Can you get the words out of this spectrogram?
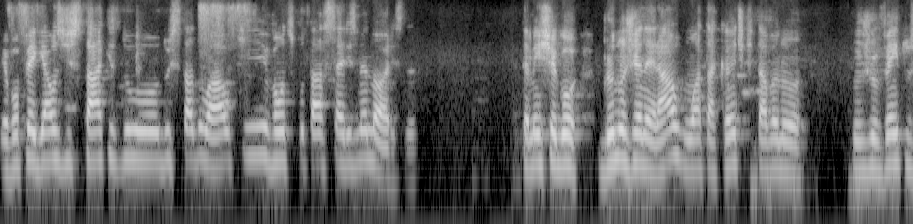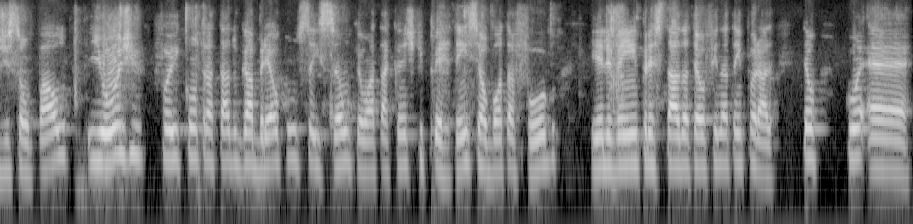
eu vou pegar os destaques do, do estadual que vão disputar as séries menores. Né? Também chegou Bruno General, um atacante que estava no, no Juventus de São Paulo, e hoje foi contratado Gabriel Conceição, que é um atacante que pertence ao Botafogo, e ele vem emprestado até o fim da temporada. Então, com, é,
